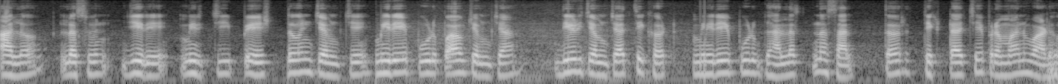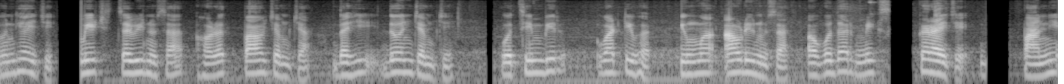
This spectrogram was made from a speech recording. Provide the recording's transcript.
आलं लसूण जिरे मिरची पेस्ट दोन चमचे मिरे पूड पाव चमचा दीड चमचा तिखट. मिरे पूड घालत नसाल तर तिखटाचे प्रमाण वाढवून घ्यायचे. मीठ चवीनुसार हळद पाव चमचा दही दोन चमचे. कोथिंबीर वाटीभर किंवा आवडीनुसार अगोदर मिक्स करायचे. पाणी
